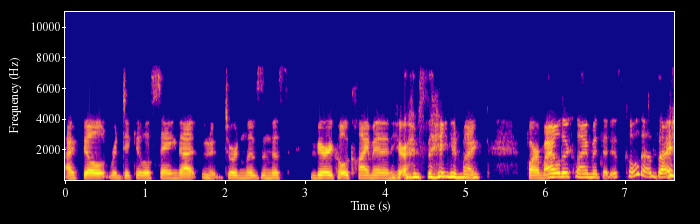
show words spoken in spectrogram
I feel ridiculous saying that. Jordan lives in this very cold climate, and here I'm saying in my far milder climate that is cold outside.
